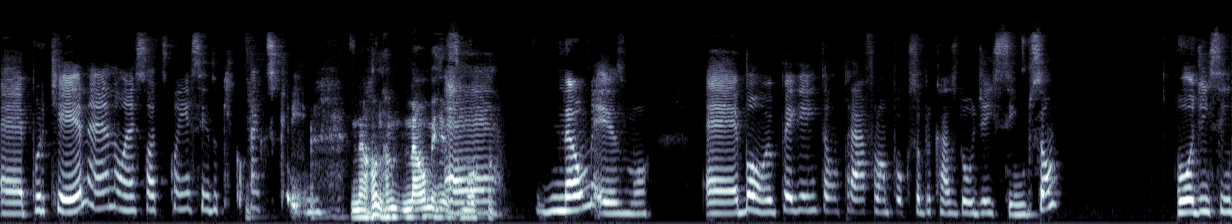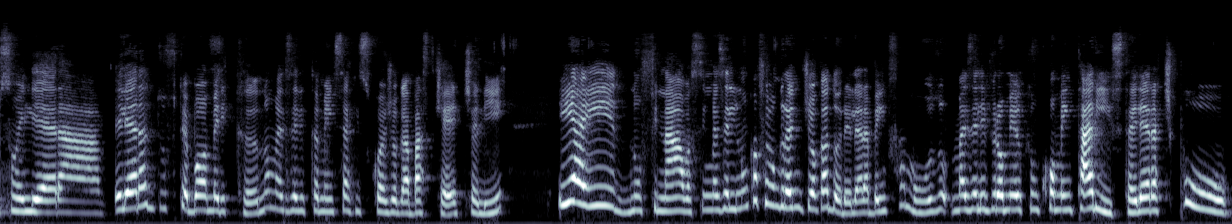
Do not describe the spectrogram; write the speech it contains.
É, porque, né, não é só desconhecido que comete crime. Não, não, não mesmo. É, não mesmo. É, bom, eu peguei então para falar um pouco sobre o caso do O.J. Simpson. O O.J. Simpson, ele era, ele era do futebol americano, mas ele também se arriscou a jogar basquete ali. E aí, no final, assim, mas ele nunca foi um grande jogador, ele era bem famoso, mas ele virou meio que um comentarista. Ele era tipo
